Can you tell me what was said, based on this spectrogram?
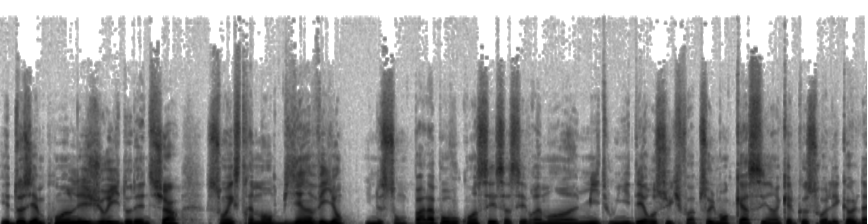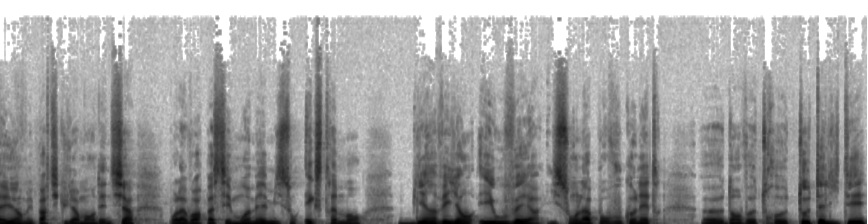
Et deuxième point, les jurys d'Audencia sont extrêmement bienveillants. Ils ne sont pas là pour vous coincer, ça c'est vraiment un mythe ou une idée reçue qu'il faut absolument casser, hein, quelle que soit l'école d'ailleurs, mais particulièrement Audencia. Pour l'avoir passé moi-même, ils sont extrêmement bienveillants et ouverts. Ils sont là pour vous connaître euh, dans votre totalité,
